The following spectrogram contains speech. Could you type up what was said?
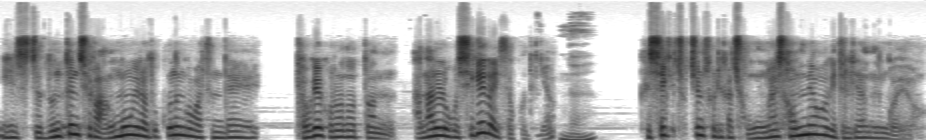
이게 진짜 눈 뜬 채로 악몽이라도 꾸는 것 같은데 벽에 걸어놓었던 아날로그 시계가 있었거든요. 네. 그 시계 초침 소리가 정말 선명하게 들리는 거예요.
